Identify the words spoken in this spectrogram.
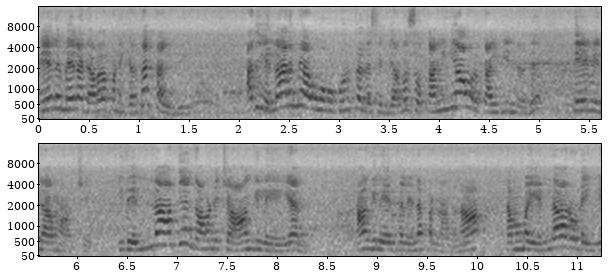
மேலே மேலே டெவலப் பண்ணிக்கிறது தான் கல்வி. அது எல்லாருமே அவங்கவுங்க குழுக்களில் செஞ்சாங்க. ஸோ தனியாக ஒரு கல்வின்றது தேவையில்லாமல் ஆச்சு. இது எல்லாத்தையும் கவனித்த ஆங்கிலேயன் ஆங்கிலேயர்கள் என்ன பண்ணாங்கன்னா நம்ம எல்லாருடைய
